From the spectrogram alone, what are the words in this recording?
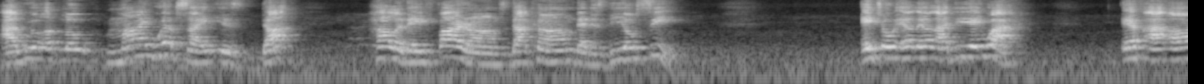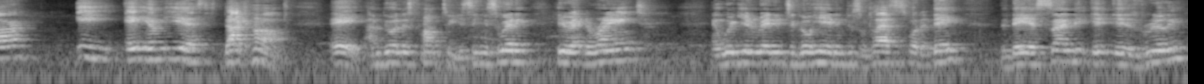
I will upload my website is dochollidayfirearms.com. That is D-O-C H-O-L-L-I-D-A-Y F-I-R-E-A-M-E-S dot com. Hey, I'm doing this prompt to you. See me sweating here at the range, and we're getting ready to go ahead and do some classes for the day. The day is Sunday. It is really,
